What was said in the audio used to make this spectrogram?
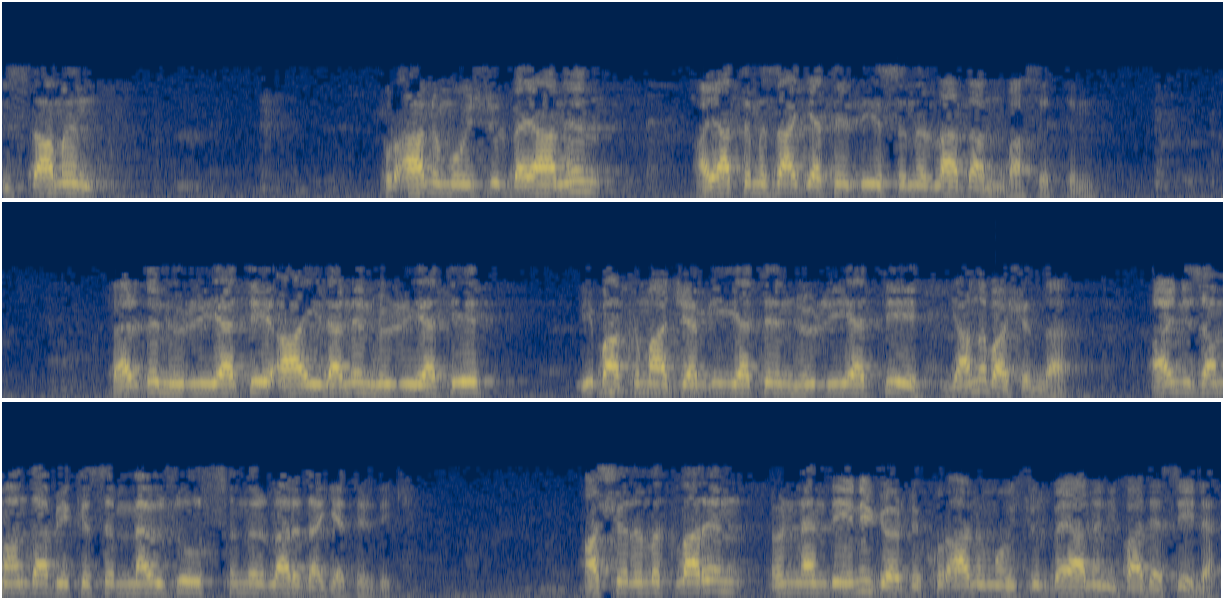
İslam'ın Kur'an-ı Muhyüzül Beyan'ın hayatımıza getirdiği sınırlardan bahsettim. Ferdin hürriyeti, ailenin hürriyeti, bir bakıma cemiyetin hürriyeti yanı başında. Aynı zamanda bir kısım mevzu sınırları da getirdik. Aşırılıkların önlendiğini gördük Kur'an-ı Muhyüzül Beyan'ın ifadesiyle.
